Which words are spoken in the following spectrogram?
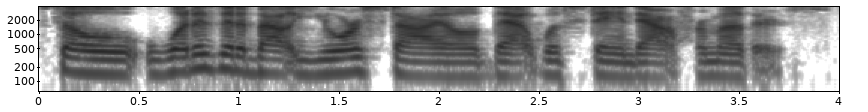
So what is it about your style that would stand out from others?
